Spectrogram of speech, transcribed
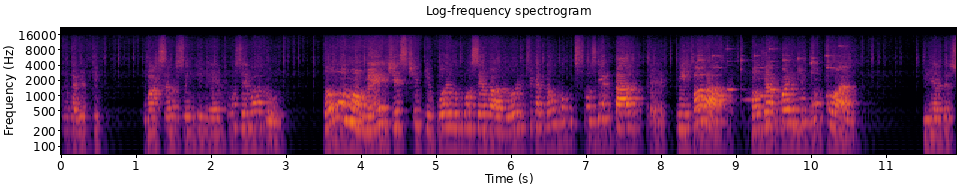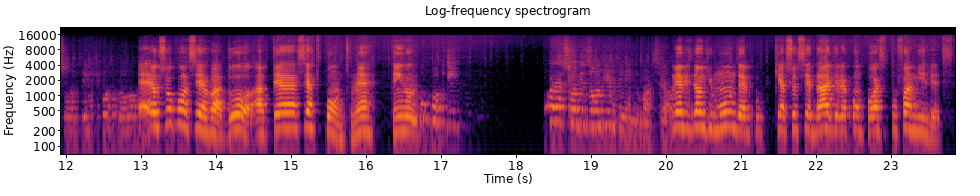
brincadeira porque o Marcelo eu sei que ele é conservador. Então, normalmente, esse tipo de coisa, o conservador ele fica até um pouco desconcertado em falar. Então, já foi de propósito. E a pessoa que não botou. É, eu sou conservador até certo ponto, né? Tenho, Fica um pouquinho. Qual é a sua visão de mundo, Marcelo? Minha visão de mundo é que a sociedade é composta por famílias.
